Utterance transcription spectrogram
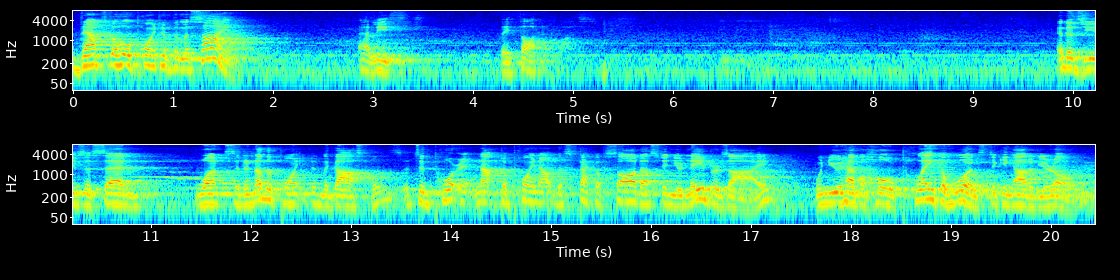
That's the whole point of the Messiah. At least they thought it was. And as Jesus said once at another point in the Gospels, it's important not to point out the speck of sawdust in your neighbor's eye when you have a whole plank of wood sticking out of your own.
